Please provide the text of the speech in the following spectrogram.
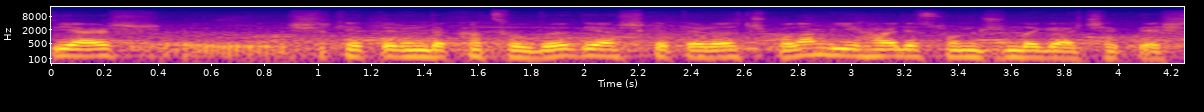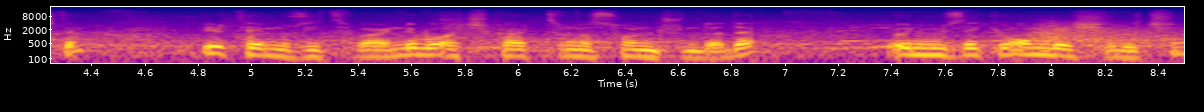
diğer e, şirketlerin de katıldığı, diğer şirketlere açık olan bir ihale sonucunda gerçekleşti. 1 Temmuz itibariyle bu açık arttırma sonucunda da önümüzdeki 15 yıl için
